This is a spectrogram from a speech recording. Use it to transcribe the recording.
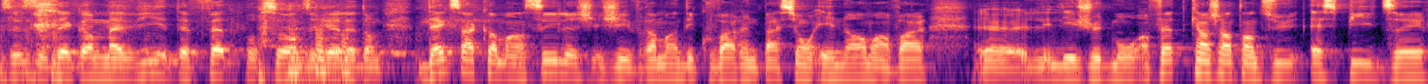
C'était comme ma vie était faite pour ça, on dirait. Donc, dès que ça a commencé, j'ai vraiment découvert une passion énorme envers euh, les, jeux de mots. En fait, quand j'ai entendu SP dire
